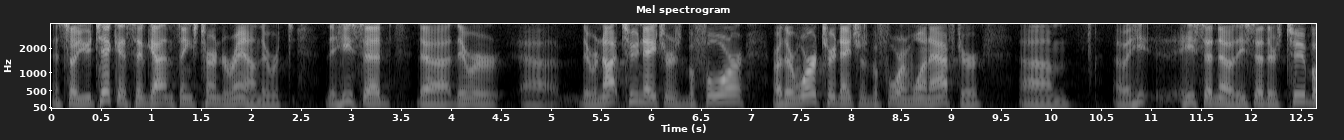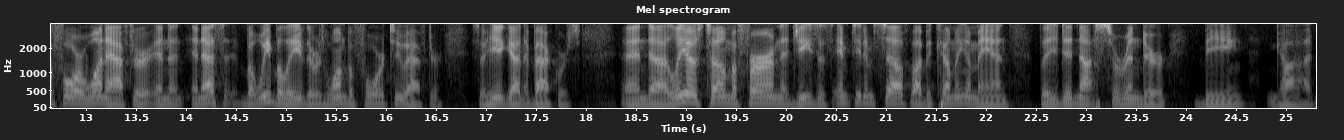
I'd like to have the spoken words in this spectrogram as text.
And so Eutychus had gotten things turned around. There were, he said uh, there, were, uh, there were not two natures before, or there were two natures before and one after. Um, uh, he, he said no. He said there's two before, one after, and in, in essence, but we believe there was one before, two after. So he had gotten it backwards. And uh, Leo's tome affirmed that Jesus emptied himself by becoming a man, but he did not surrender being God.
